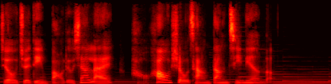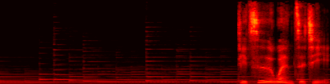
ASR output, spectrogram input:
就决定保留下来，好好收藏当纪念了。几次问自己。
